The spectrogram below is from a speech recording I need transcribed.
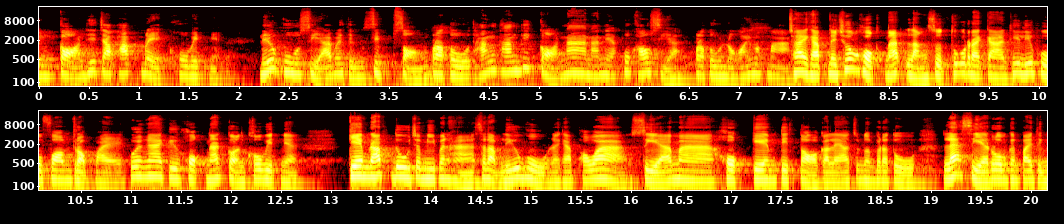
มก่อนที่จะพักเบรกโควิดเนี่ย ลิเวอร์พูลเสียไปถึง 12 ประตูทั้งทั้งที่ก่อนหน้านั้นเนี่ยพวกเขาเสียประตูน้อยมากใช่ครับ ในช่วง 6 นัดหลังสุดทุกรายการที่ลิเวอร์พูลฟอร์มดรอปไปพูดง่ายคือ 6 นัดก่อนโควิดเนี่ยเกมรับดูจะมีปัญหาสำหรับลิเวอร์พูลนะครับ เพราะว่าเสียมา 6 เกมติดต่อกันแล้วจำนวนประตู และเสียรวมกันไปถึง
